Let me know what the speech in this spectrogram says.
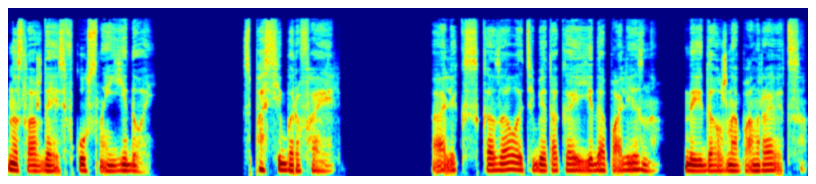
наслаждаясь вкусной едой. «Спасибо, Рафаэль». «Алекс сказала, тебе такая еда полезна, да и должна понравиться».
